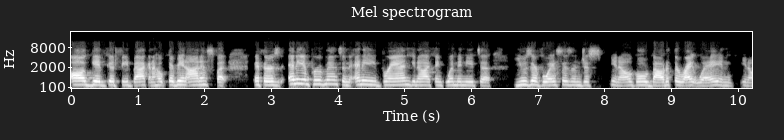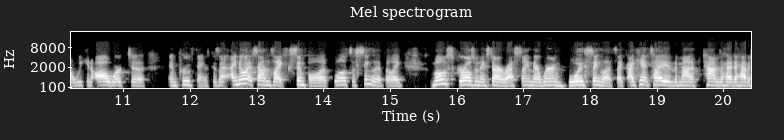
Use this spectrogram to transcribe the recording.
all give good feedback and i hope they're being honest. But if there's any improvements in any brand you know i think women need to use their voices and just you know go about it the right way and you know we can all work to improve things because I, I know it sounds like simple like well it's a singlet but like most girls when they start wrestling, they're wearing boy singlets. Like I can't tell you the amount of times I had to have a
